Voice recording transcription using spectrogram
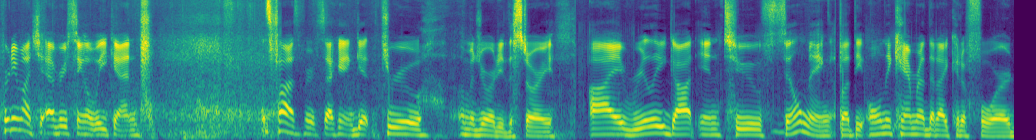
pretty much every single weekend. Let's pause for a second and get through a majority of the story. I really got into filming, but the only camera that I could afford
